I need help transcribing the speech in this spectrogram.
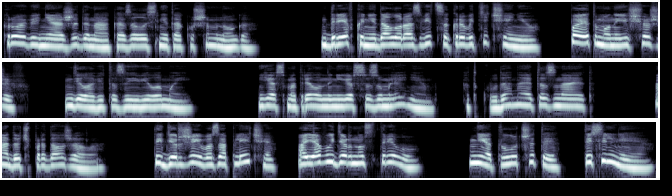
Крови неожиданно оказалось не так уж и много. Древко не дало развиться кровотечению, поэтому он еще жив, деловито заявила Мэй. Я смотрела на нее с изумлением. Откуда она это знает? А дочь продолжала. Ты держи его за плечи, а я выдерну стрелу. Нет, лучше ты, ты сильнее.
